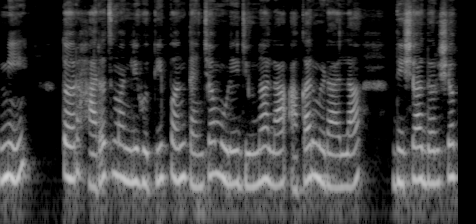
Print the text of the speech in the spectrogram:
मी तर हारच मानली होती पण त्यांच्यामुळे जीवनाला आकार मिळाला. दिशादर्शक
